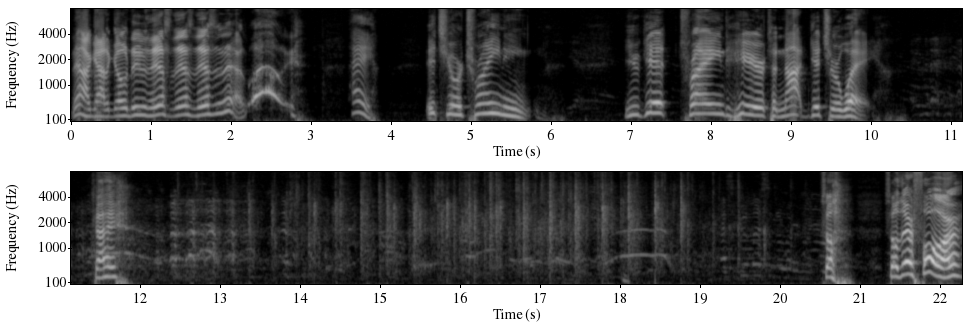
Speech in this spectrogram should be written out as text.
Now I got to go do this, this, this, and this. Hey, it's your training. You get trained here to not get your way. Okay? So, so therefore,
